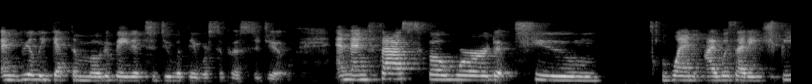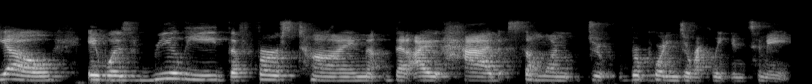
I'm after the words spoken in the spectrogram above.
and really get them motivated to do what they were supposed to do. And then fast forward to when I was at HBO, it was really the first time that I had someone reporting directly into me.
